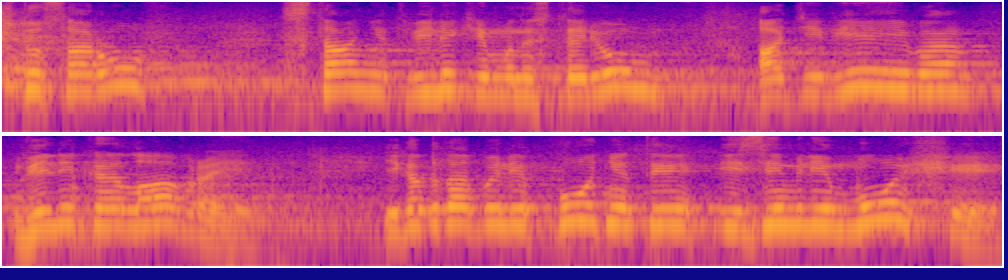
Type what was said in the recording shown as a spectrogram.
что Саров – станет великим монастырем, а Дивеево – великой лаврой. И когда были подняты из земли мощи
